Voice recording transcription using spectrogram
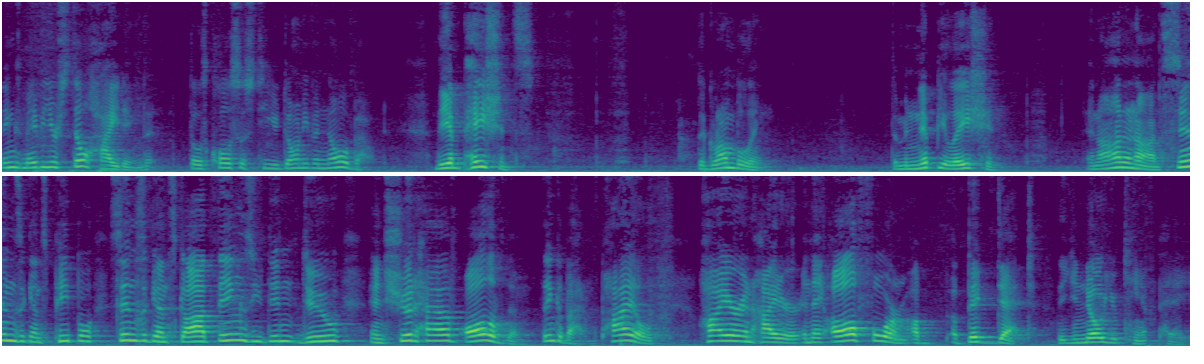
things maybe you're still hiding that those closest to you don't even know about, the impatience, the grumbling, the manipulation, and on and on. Sins against people, sins against God, things you didn't do and should have, all of them. Think about them, piled higher and higher, and they all form a, a big debt that you know you can't pay.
